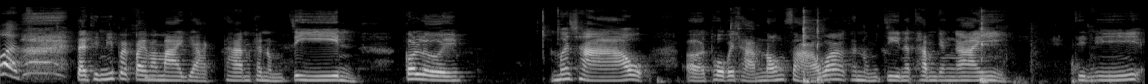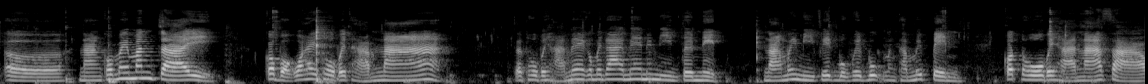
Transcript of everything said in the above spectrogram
What? แต่ทีนี้ไปไปมามาอยากทานขนมจีน ก็เลยเมื่อเช้า เอ่อโทรไปถามน้องสาวว่าขนมจีนนะทำยังไง ทีนี้ เอ่อนางก็ไม่มั่นใจ ก็บอกว่าให้โทรไปถามนา จะโทรไปหาแม่ก็ไม่ได้แม่ไม่มีอินเทอร์เน็ต นางไม่มี Facebook Facebook นางทำไม่เป็น ก็โทรไปหาน้าสาว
